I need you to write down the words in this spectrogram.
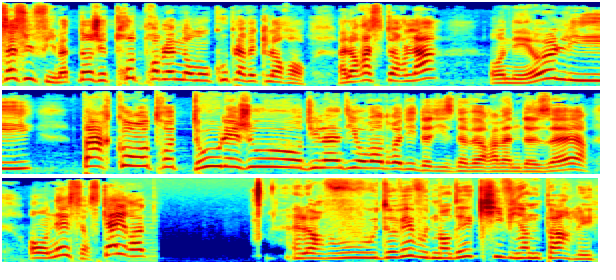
ça suffit. Maintenant, j'ai trop de problèmes dans mon couple avec Laurent. Alors à cette heure-là, on est au lit. Par contre, tous les jours, du lundi au vendredi de 19h à 22h, on est sur Skyrock. Alors vous devez vous demander qui vient de parler.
